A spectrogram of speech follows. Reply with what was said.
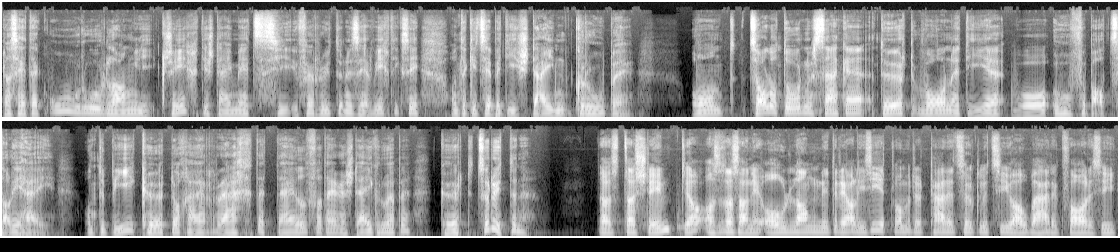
Das hat eine urlange Geschichte. Die Steinmetze sind für Rüttenen sehr wichtig. Gewesen. Und da gibt es eben die Steingrube. Und die Solothurner sagen, dort wohnen die, die Haufen Batzali haben. Und dabei gehört doch ein rechter Teil von dieser Steingrube gehört zu Rüttenen. Das, das stimmt, ja. Also das habe ich auch lange nicht realisiert, als wir dort hergezügelt sind und alle gefahren sind.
